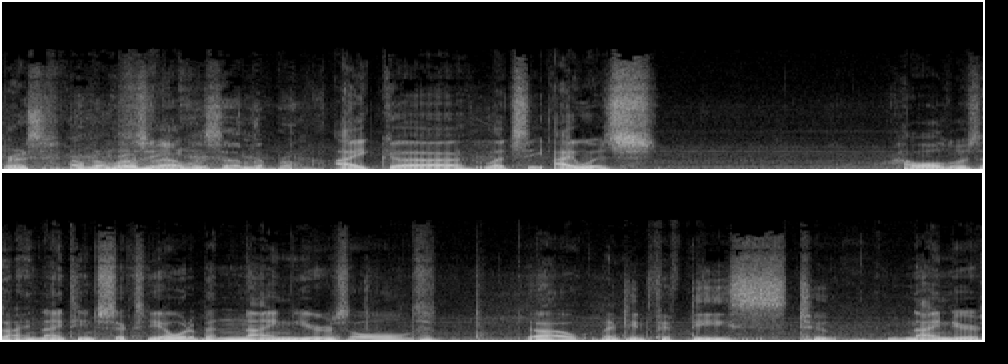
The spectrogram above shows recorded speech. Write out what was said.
Rose, Oh, well, Roosevelt see. was uh, liberal. Ike, uh, let's see. I was. How old was I? 1960. I would have been nine years old. Uh, 1952. nine years.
